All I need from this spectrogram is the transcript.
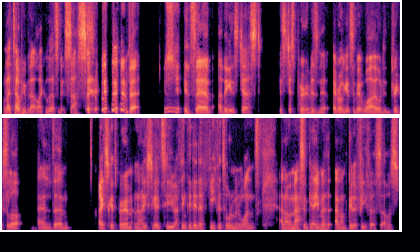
When I tell people that, like, oh, that's a bit sus. but it's um I think it's just it's just Purim, isn't it? Everyone gets a bit wild and drinks a lot. And um I used to go to Purim and I used to go to I think they did a FIFA tournament once and I'm a massive gamer and I'm good at FIFA so I was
